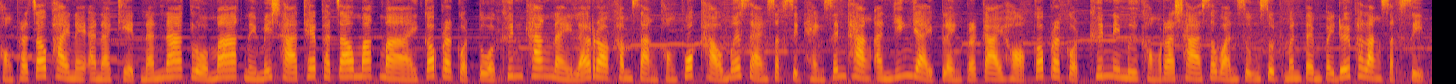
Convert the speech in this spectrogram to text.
ของพระเจ้าภายในอาณาเขตนั้นน่ากลัวมาก ในไม่ช้าเทพเจ้ามากมาย ก็ปรากฏตัวขึ้นข้างในและรอคำสั่งของพวกเขาเมื่อแสงศักดิ์สิทธิ์แห่งเส้นทางอันยิ่งใหญ่เปล่งประกายหอกก็ปรากฏขึ้นในมือของราชาสวรรค์สูงสุด มันเต็มไปด้วยพลังศักดิ์สิทธิ์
